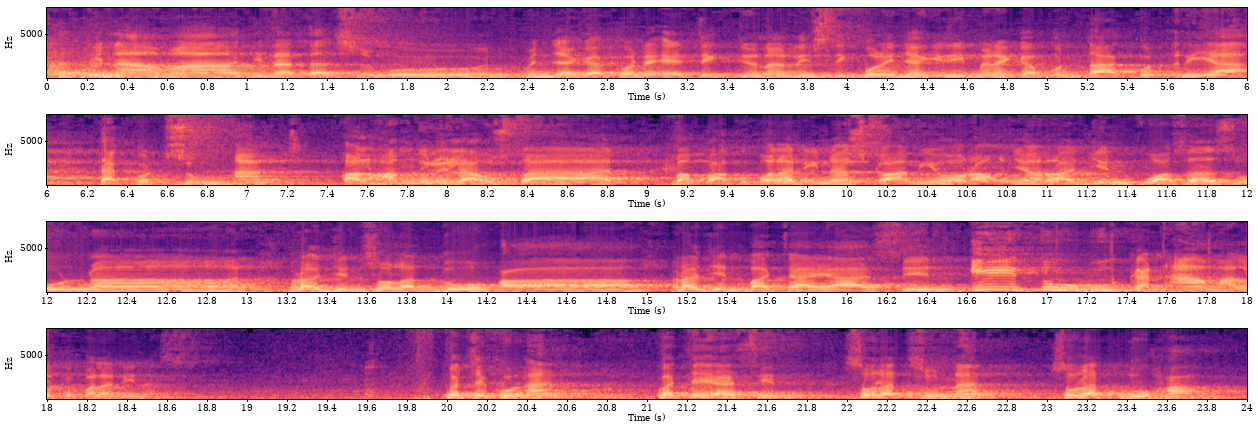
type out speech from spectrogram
Tapi nama kita tak sebut. Menjaga kode etik jurnalistik. Boleh jadi mereka pun takut riak Takut sum'ah Alhamdulillah Ustaz. Bapak Kepala Dinas kami orangnya rajin puasa sunat Rajin sholat duha Rajin baca yasin. Itu bukan amal Kepala Dinas. Baca Quran Baca yasin Sholat sunat Sholat duha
